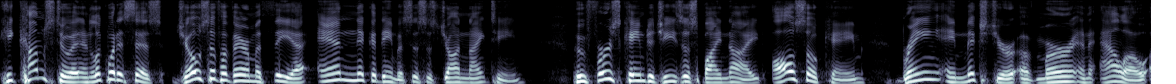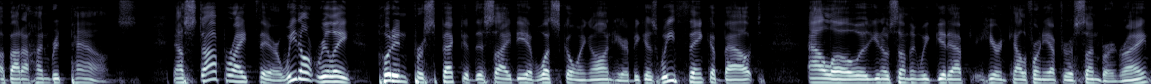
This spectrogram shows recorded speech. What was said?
he comes to it, and look what it says Joseph of Arimathea and Nicodemus, this is John 19, who first came to Jesus by night, also came bringing a mixture of myrrh and aloe, about a hundred pounds. Now, stop right there. We don't really put in perspective this idea of what's going on here because we think about aloe, you know, something we get after, here in California after a sunburn, right?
